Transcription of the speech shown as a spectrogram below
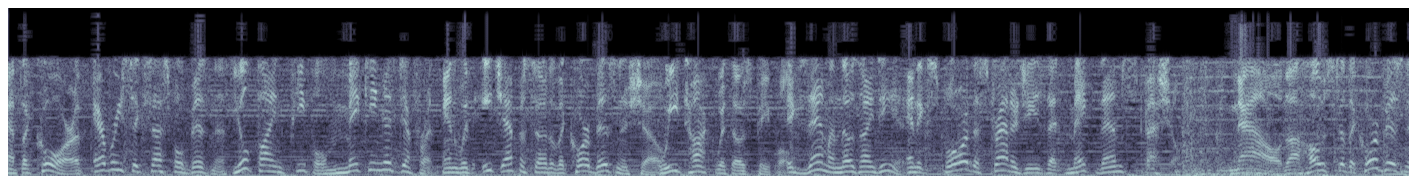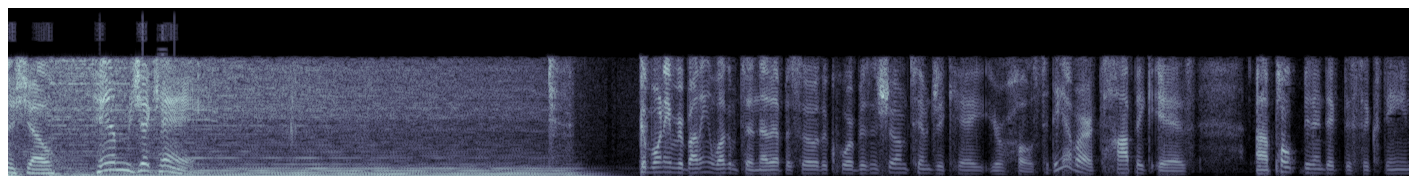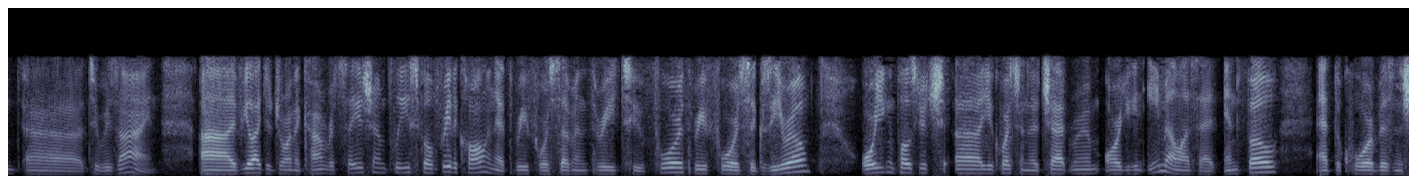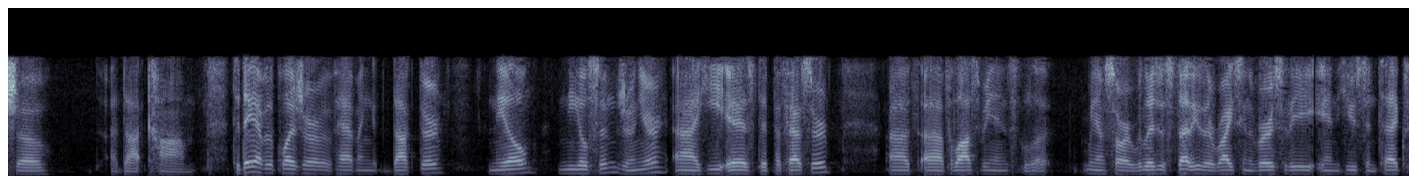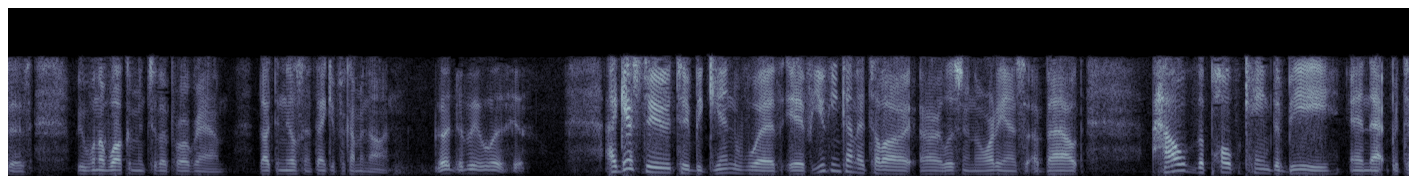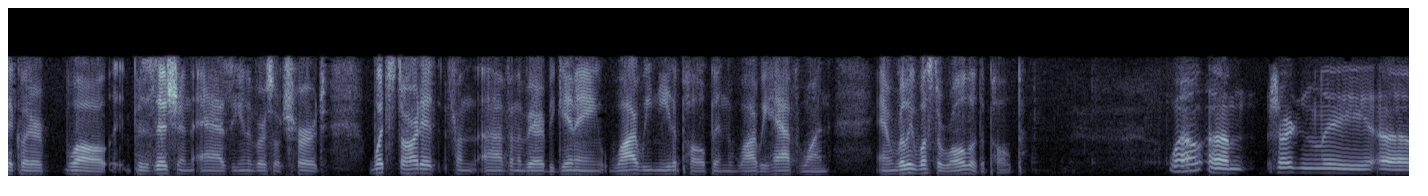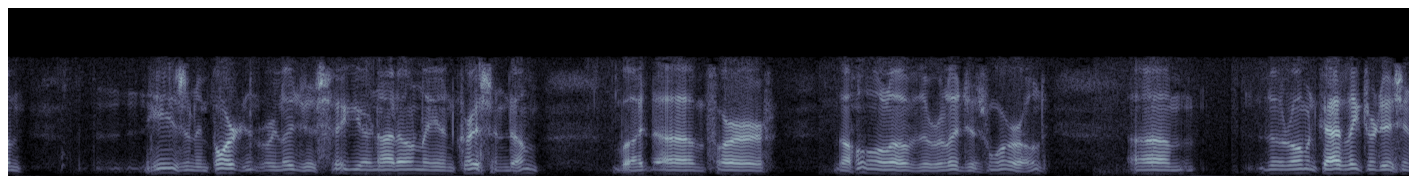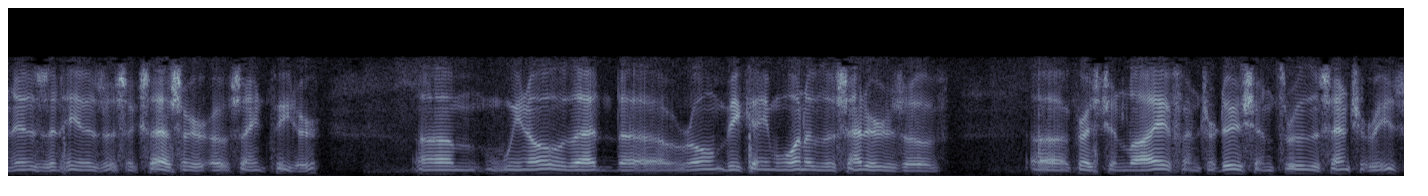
At the core of every successful business, you'll find people making a difference. And with each episode of the Core Business Show, we talk with those people, examine those ideas, and explore the strategies that make them special. Now, the host of the Core Business Show, Tim Jacquet. Good morning, everybody, and welcome to another episode of the Core Business Show. I'm Tim Jacquet, your host. Today, our topic is uh, Pope Benedict XVI uh, to resign. Uh, if you'd like to join the conversation, please feel free to call in at 347-324-3460, or you can post your ch- uh, your question in the chat room, or you can email us at info at thecorebusinessshow.com. Today, I have the pleasure of having Dr. Neil Nielsen Jr. Uh, he is the professor of uh, philosophy and I'm sorry, Religious Studies at Rice University in Houston, Texas. We want to welcome you to the program. Dr. Nielsen, thank you for coming on. Good to be with you. I guess to to begin with, if you can kind of tell our, our listening audience about how the Pope came to be in that particular well position as the Universal Church, what started from uh, from the very beginning, why we need a Pope and why we have one, and really what's the role of the Pope? Well, um, certainly um, he's an important religious figure not only in Christendom but uh, for the whole of the religious world. Um, the Roman Catholic tradition is that he is a successor of Saint Peter. Um, we know that uh, Rome became one of the centers of uh, Christian life and tradition through the centuries.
